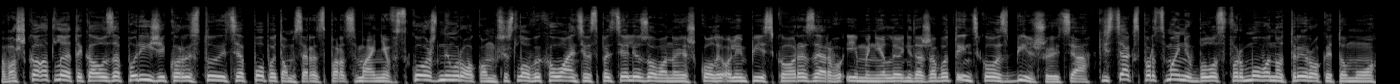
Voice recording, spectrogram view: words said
Важка атлетика у Запоріжжі користується попитом серед спортсменів. З кожним роком число вихованців спеціалізованої школи Олімпійського резерву імені Леоніда Жаботинського збільшується. Кістяк спортсменів було сформовано три роки тому.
